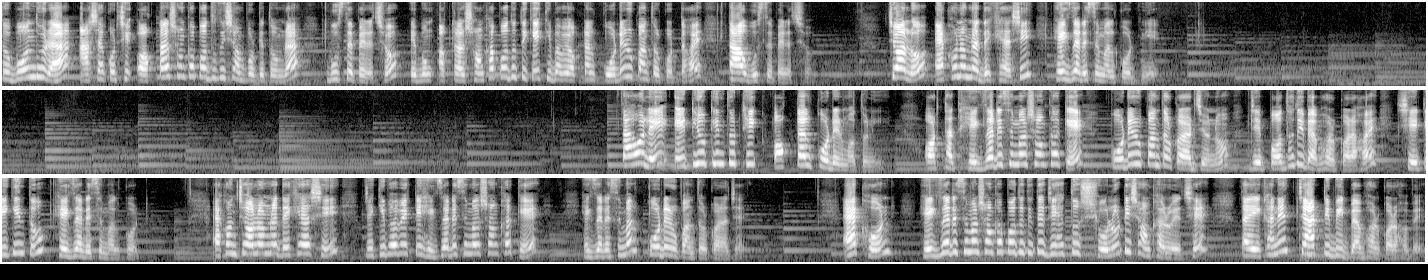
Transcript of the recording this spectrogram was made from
তো বন্ধুরা, আশা করছি অক্টাল সংখ্যা পদ্ধতি সম্পর্কে তোমরা বুঝতে পেরেছ এবং অক্টাল সংখ্যা পদ্ধতিকে কীভাবে অক্টাল কোডে রূপান্তর করতে হয় তাও বুঝতে পেরেছ। চলো, এখন আমরা দেখে আসি হেক্সাডেসিমাল কোড নিয়ে। তাহলে এটিও কিন্তু ঠিক অক্টাল কোডের মতনই। অর্থাৎ হেক্সাডেসিমাল সংখ্যাকে কোডে রূপান্তর করার জন্য যে পদ্ধতি ব্যবহার করা হয়, সেটি কিন্তু হেক্সাডেসিমাল কোড এখন চলো আমরা দেখে আসি যে কীভাবে একটি হেক্সাডেসিমাল সংখ্যাকে হেক্সাডেসিমাল কোডে রূপান্তর করা যায়। এখন হেক্সাডেসিমাল সংখ্যা পদ্ধতিতে যেহেতু ষোলোটি সংখ্যা রয়েছে, তাই এখানে চারটি বিট ব্যবহার করা হবে।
